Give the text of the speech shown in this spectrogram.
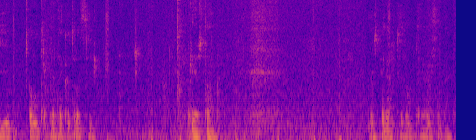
E a outra meta que eu tracei para este ano. Mas se calhar vou não ampliar essa meta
